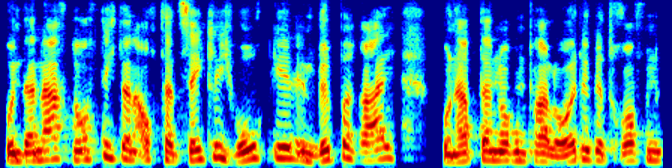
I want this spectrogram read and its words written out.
Und danach durfte ich dann auch tatsächlich hochgehen in VIP-Bereich und habe dann noch ein paar Leute getroffen,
